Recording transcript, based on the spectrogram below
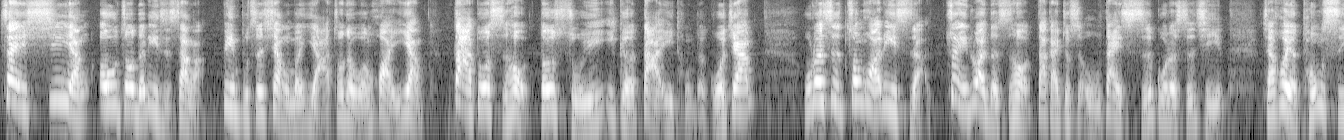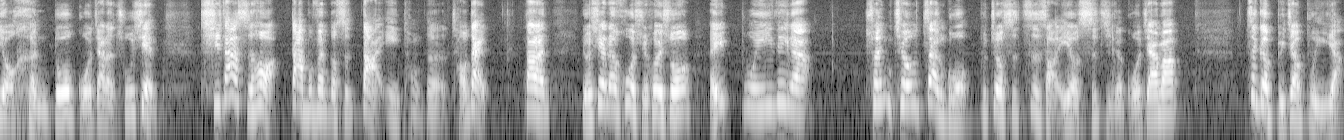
在西洋欧洲的历史上啊，并不是像我们亚洲的文化一样。大多时候都属于一个大一统的国家，无论是中华历史啊最乱的时候，大概就是五代十国的时期，才会有同时有很多国家的出现。其他时候啊，大部分都是大一统的朝代。当然，有些人或许会说，哎，不一定啊，春秋战国不就是至少也有十几个国家吗？这个比较不一样。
